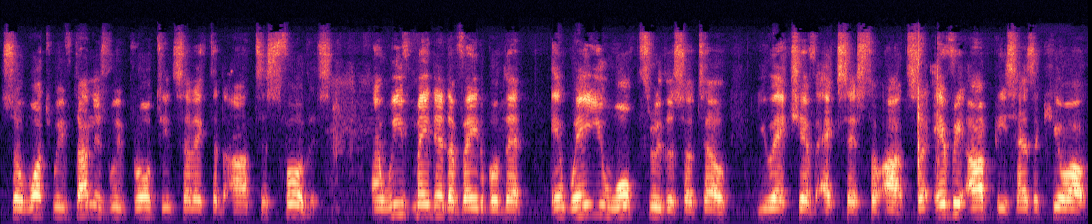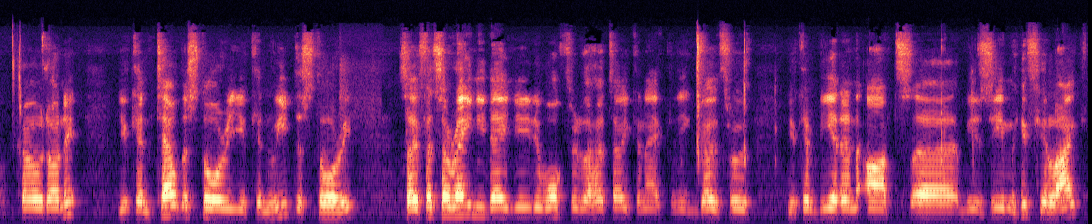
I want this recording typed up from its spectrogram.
So what we've done is we've brought in selected artists for this. And we've made it available that where you walk through this hotel, you actually have access to art. So every art piece has a QR code on it. You can tell the story, you can read the story. So if it's a rainy day and you need to walk through the hotel, you can actually go through You can be at an art uh, museum if you like,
